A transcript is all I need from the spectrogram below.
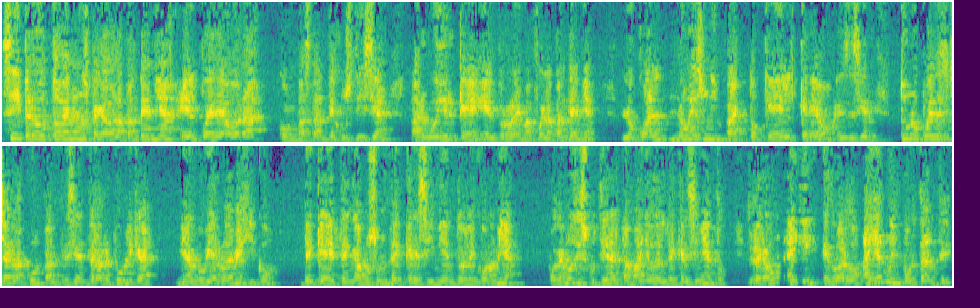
Sí, pero todavía no nos pegaba la pandemia. Él puede ahora con bastante justicia arguir que el problema fue la pandemia, lo cual no es un impacto que él creó. Es decir, tú no puedes echar la culpa al presidente de la República ni al gobierno de México de que tengamos un decrecimiento de la economía. Podemos discutir el tamaño del decrecimiento, pero aún ahí, Eduardo, hay algo importante.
